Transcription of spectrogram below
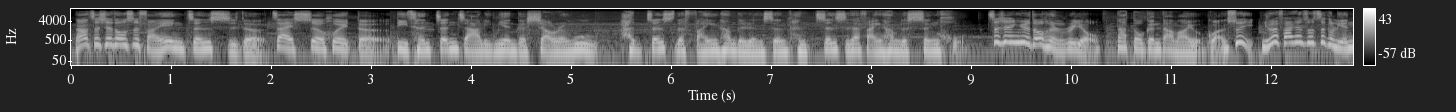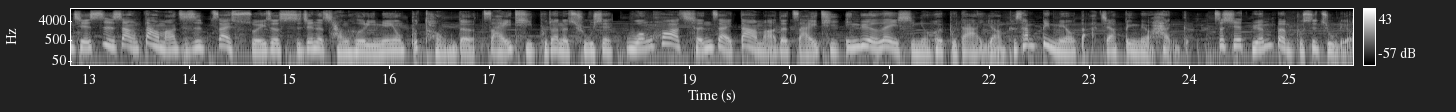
然后这些都是反映真实的，在社会的底层挣扎里面的小人物，很真实的反映他们的人生，很真实在反映他们的生活。这些音乐都很 real，那都跟大麻有关，所以你会发现说这个连接，事实上大麻只是在随着时间的长河里面，用不同的载体不断的出现，文化承载大麻的载体，音乐类型也会不大一样，可是他们并没有打架，并没有汉格，这些原本不是主流，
